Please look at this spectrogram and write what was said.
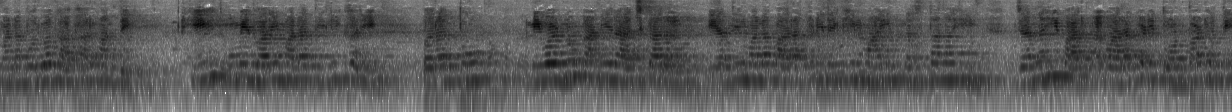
मनपूर्वक आभार मानते. ही उमेदवारी मला दिली खरी परंतु निवडणूक आणि राजकारण यातील मला बाराखडी देखील माहीत नसतानाही ज्यांना ही बार बाराखडी तोंडपाठ होती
